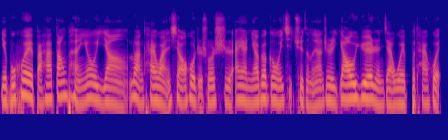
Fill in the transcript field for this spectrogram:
也不会把他当朋友一样乱开玩笑，或者说是哎呀你要不要跟我一起去怎么样，就是邀约人家我也不太会，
